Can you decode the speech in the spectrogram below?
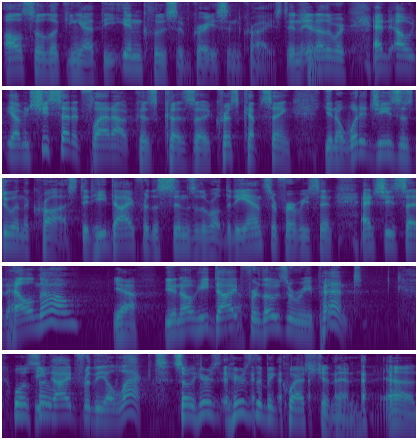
also looking at the inclusive grace in Christ. In, in other words, and oh, yeah, I mean, she said it flat out because because uh, Chris kept saying, you know, what did Jesus do in the cross? Did he die for the sins of the world? Did he answer for every sin? And she said, hell no. yeah. You know, he died for those who repent. Well, He so, died for the elect. so here's here's the big question then. Uh,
